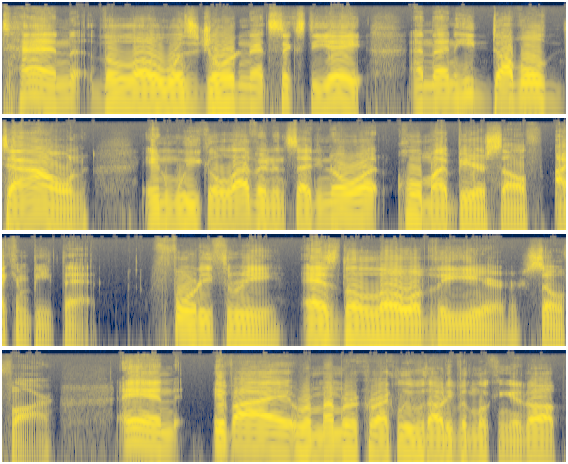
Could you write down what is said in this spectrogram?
10, the low was Jordan at 68, and then he doubled down in week 11 and said, "You know what? Hold my beer self. I can beat that." 43 as the low of the year so far. And if I remember correctly without even looking it up,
